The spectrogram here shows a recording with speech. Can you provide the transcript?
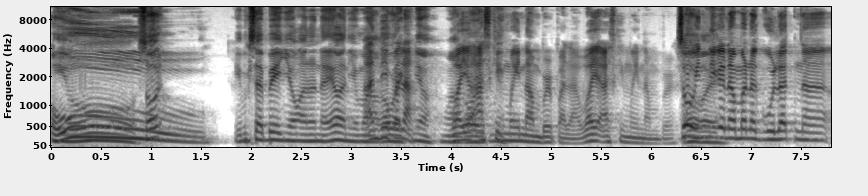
Oh. So, ibig sabihin yung ano na yon, yung Ah, mga Hindi kawork pala. niyo. mga Why you kawork asking niyo. my number pala? Why you asking my number? So, Okay. hindi ka naman nagulat na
